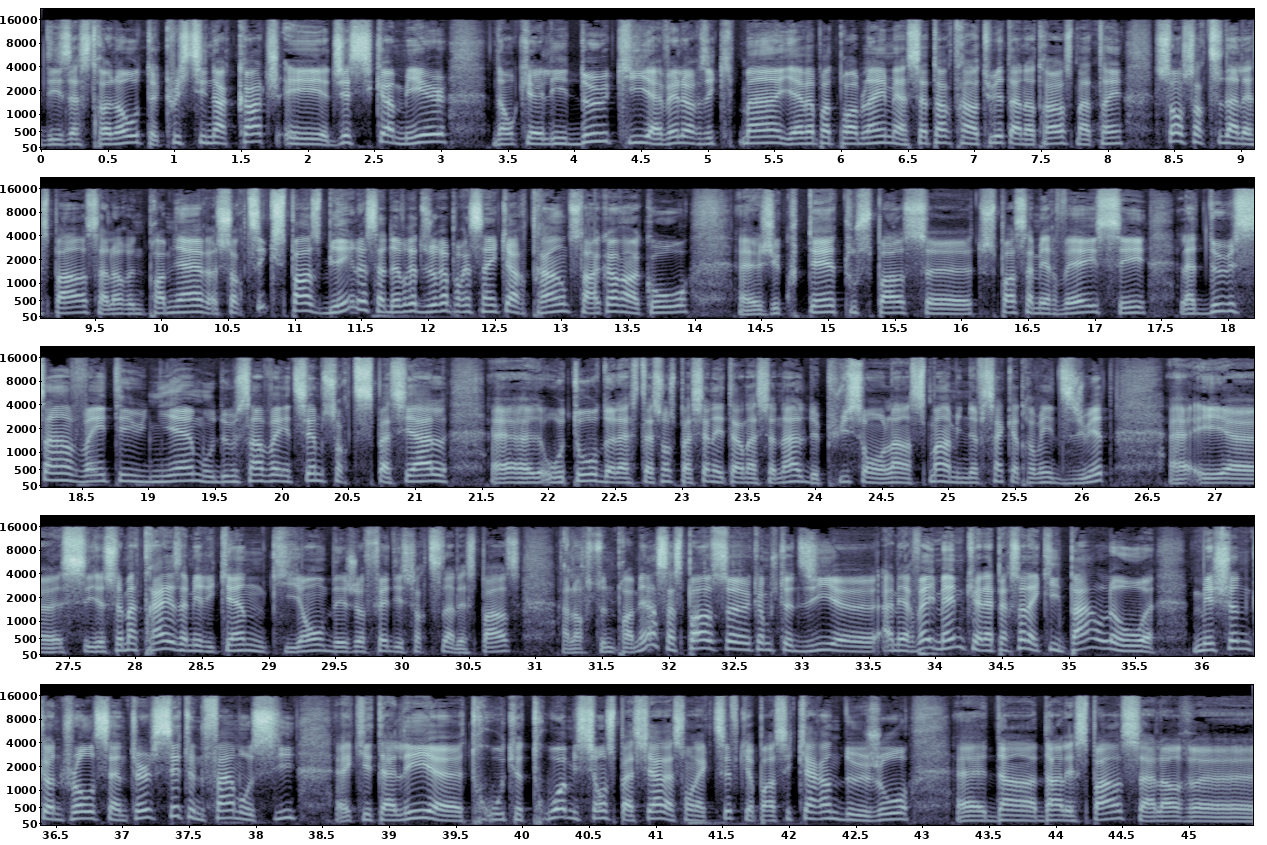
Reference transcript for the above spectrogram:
des astronautes Christina Koch et Jessica Meir. Donc, les deux qui avaient leurs équipements, il n'y avait pas de problème. À 7h38 à notre heure ce matin, sont sortis dans l'espace. Alors, une première sortie qui se passe bien. Ça devrait durer à peu près 5h30. C'est encore en cours. J'écoutais, tout se passe, tout se passe à merveille. C'est la 221e ou 220e sortie spatiale euh, autour de la Station spatiale internationale depuis son lancement en 1998. Euh, et euh, il y a seulement 13 Américaines qui ont déjà fait des sorties dans l'espace. Alors, c'est une première. Ça se passe, comme je te dis, à merveille. Même que la personne à qui il parle au Mission Control Center, c'est une femme aussi qui est allée, qui a trois missions spatiales à son actif, qui a passé 42 jours dans, dans l'espace. Alors,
